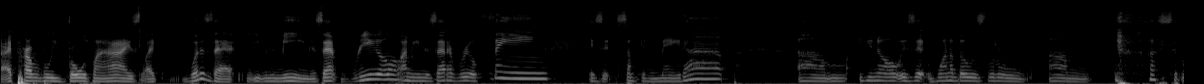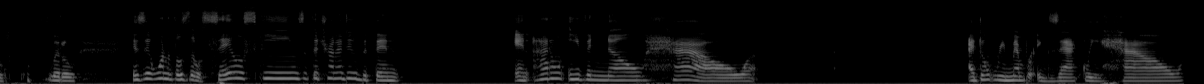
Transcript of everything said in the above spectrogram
I probably rolled my eyes like, what does that even mean? Is that real? I mean, is that a real thing? Is it something made up? Um, you know, is it one of those little, um, little, little is it one of those little sales schemes that they're trying to do? But then, and I don't even know how, I don't remember exactly how.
